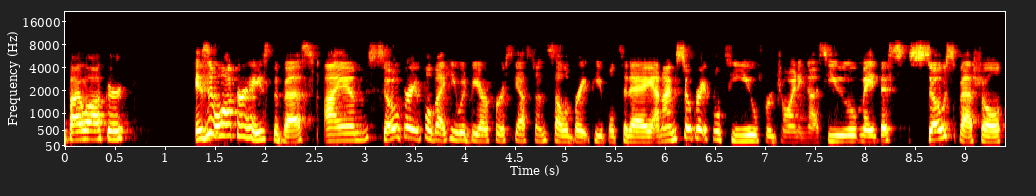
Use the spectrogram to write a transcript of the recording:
Bye, Walker. Isn't Walker Hayes the best? I am so grateful that he would be our first guest on Celebrate People today. And I'm so grateful to you for joining us. You made this so special.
